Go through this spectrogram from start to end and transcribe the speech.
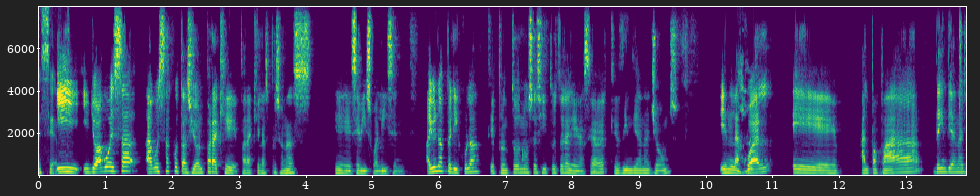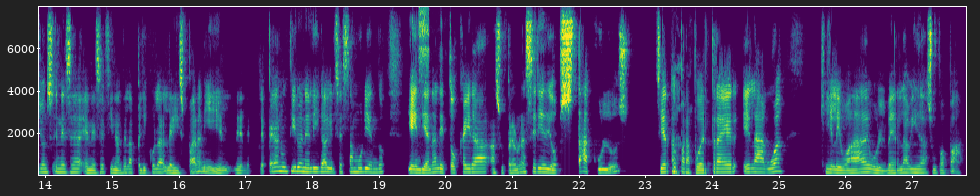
Es. Y, y, yo hago esta, hago esta acotación para que, para que las personas eh, se visualicen. Hay una película que pronto no sé si tú te la llegaste a ver, que es de Indiana Jones, en la cual eh, al papá de Indiana Jones en ese, en ese final de la película le disparan y le, pegan un tiro en el hígado y él se está muriendo y a Indiana le toca ir a, superar una serie de obstáculos, ¿cierto? Para poder traer el agua que le va a devolver la vida a su papá.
